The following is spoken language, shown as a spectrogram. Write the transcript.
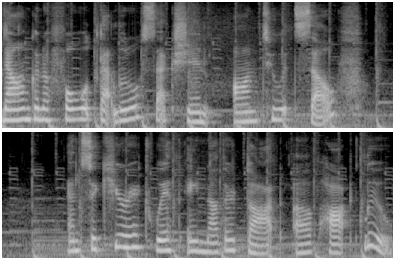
Now I'm going to fold that little section onto itself and secure it with another dot of hot glue.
